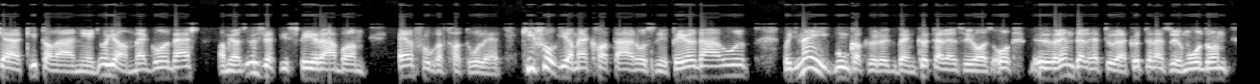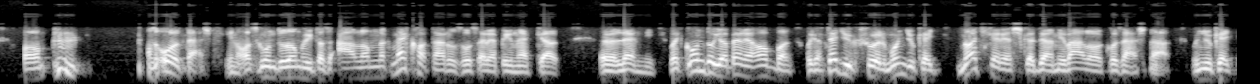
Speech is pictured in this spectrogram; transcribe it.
kell kitalálni egy olyan megoldást, ami az üzleti szférában elfogadható lehet. Ki fogja meghatározni például, hogy melyik munkakörökben kötelező az, rendelhető el kötelező módon a az oltás. Én azt gondolom, hogy itt az államnak meghatározó szerepének kell lenni. Vagy gondolja bele abban, hogy ha tegyük föl mondjuk egy nagykereskedelmi vállalkozásnál, mondjuk egy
